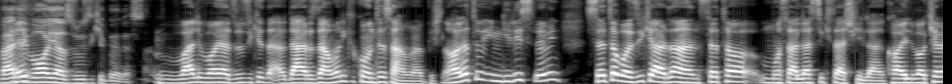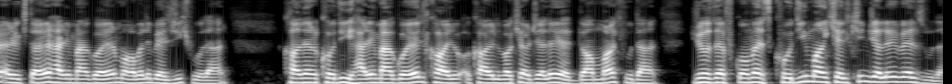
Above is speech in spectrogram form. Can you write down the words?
ولی وای از روزی که برسن. ولی وای از روزی که در- زمانی که کنته سرمربی شد حالا تو انگلیس ببین سه تا بازی کردن سه تا مثلثی که تشکیل دادن. کایل واکر اریک دایر هری مگایر مقابل بلژیک بودن. کانر کودی هری مگایر کایل, کایل واکر جلوی دانمارک بودن. جوزف گومز کودی مایکل کین جلوی ولز بودن.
